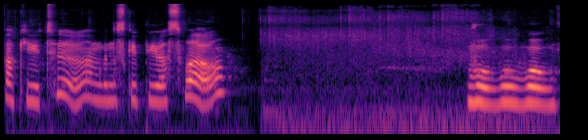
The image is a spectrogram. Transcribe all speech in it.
Fuck you too, I'm gonna skip you as well. Whoa, whoa, whoa.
